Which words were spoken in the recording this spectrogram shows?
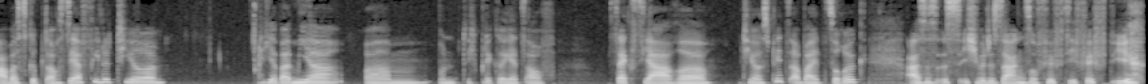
Aber es gibt auch sehr viele Tiere hier bei mir ähm, und ich blicke jetzt auf sechs Jahre Tierhospizarbeit zurück. Also es ist, ich würde sagen, so 50-50.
